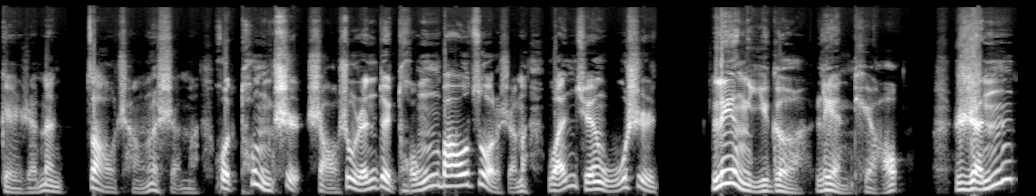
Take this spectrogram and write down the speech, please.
给人们。造成了什么，或痛斥少数人对同胞做了什么，完全无视另一个链条：人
